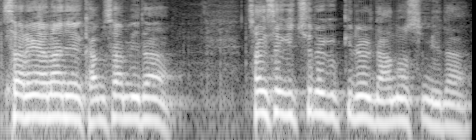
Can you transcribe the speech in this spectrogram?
사랑의 하나님 감사합니다. 창세기 출애굽기를 나눴습니다.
